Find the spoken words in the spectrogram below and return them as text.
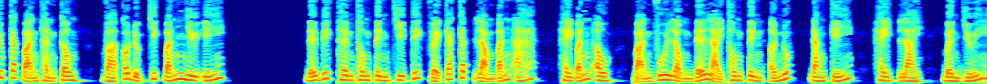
Chúc các bạn thành công và có được chiếc bánh như ý. Để biết thêm thông tin chi tiết về các cách làm bánh Á hay bánh Âu, bạn vui lòng để lại thông tin ở nút đăng ký hay like bên dưới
